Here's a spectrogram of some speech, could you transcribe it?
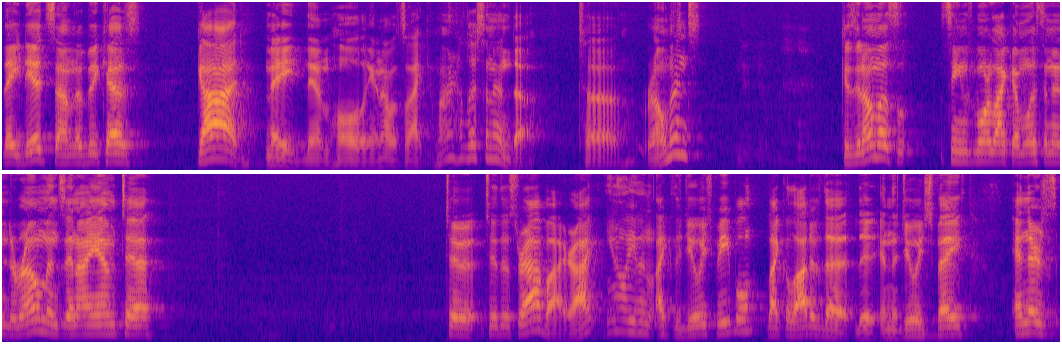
they did something, but because God made them holy. And I was like, Am I listening to, to Romans? Because it almost seems more like I'm listening to Romans than I am to to, to this rabbi, right? You know, even like the Jewish people, like a lot of the, the in the Jewish faith, and there's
